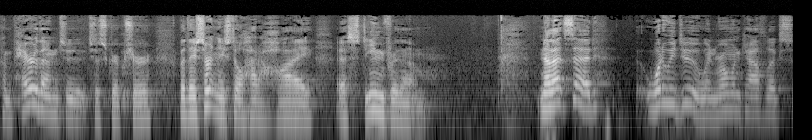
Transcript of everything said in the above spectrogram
compare them to, to Scripture, but they certainly still had a high esteem for them. Now, that said, what do we do when Roman Catholics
